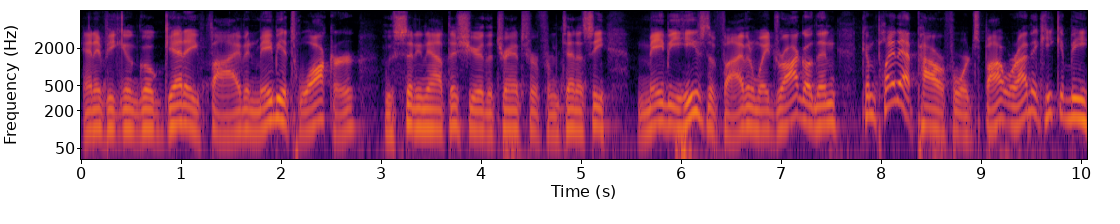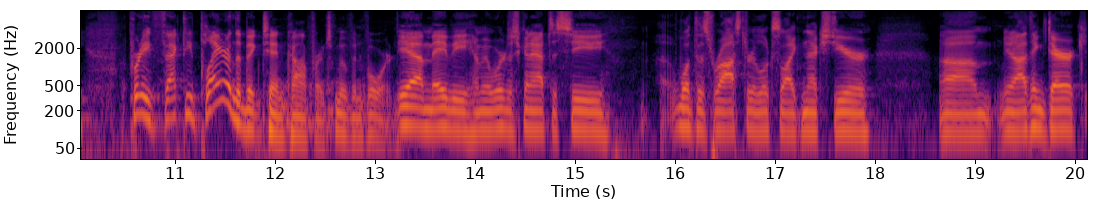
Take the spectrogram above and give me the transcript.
and if he can go get a five, and maybe it's Walker who's sitting out this year, the transfer from Tennessee, maybe he's the five, and Ouedraogo then can play that power forward spot where I think he could be a pretty effective player in the Big Ten Conference moving forward. Yeah, maybe. I mean, we're just going to have to see uh, what this roster looks like next year. Um, you know, I think Derek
